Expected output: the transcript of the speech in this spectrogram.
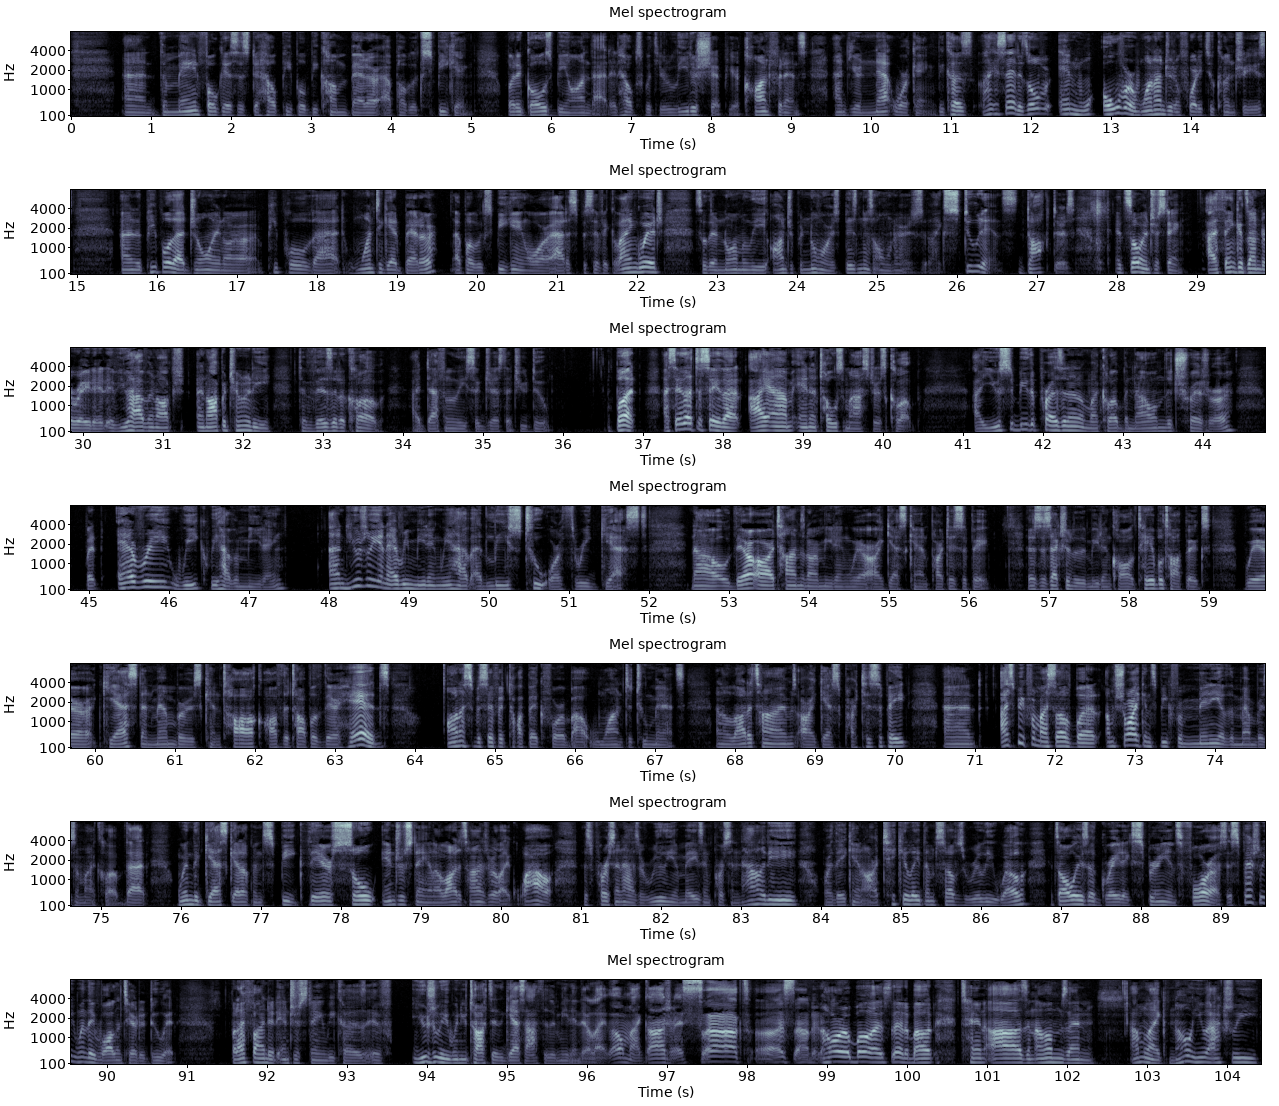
And the main focus is to help people become better at public speaking. But it goes beyond that. It helps with your leadership, your confidence, and your networking. Because, like I said, it's over in over 142 countries. And the people that join are people that want to get better at public speaking or at a specific language. So they're normally entrepreneurs, business owners, like students, doctors. It's so interesting. I think it's underrated. If you have an op- an opportunity to visit a club, I definitely suggest that you do. But I say that to say that I am in a Toastmasters club. I used to be the president of my club, but now I'm the treasurer. But every week we have a meeting, and usually in every meeting we have at least two or three guests. Now, there are times in our meeting where our guests can participate. There's a section of the meeting called Table Topics where guests and members can talk off the top of their heads on a specific topic for about one to two minutes. And a lot of times our guests participate and I speak for myself, but I'm sure I can speak for many of the members in my club that when the guests get up and speak, they're so interesting. And a lot of times we're like, wow, this person has a really amazing personality or they can articulate themselves really well. It's always a great experience for us, especially when they volunteer to do it. But I find it interesting because if usually when you talk to the guests after the meeting, they're like, "Oh my gosh, I sucked. Oh, it sounded horrible. I said about ten ahs and ums," and I'm like, "No, you actually."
